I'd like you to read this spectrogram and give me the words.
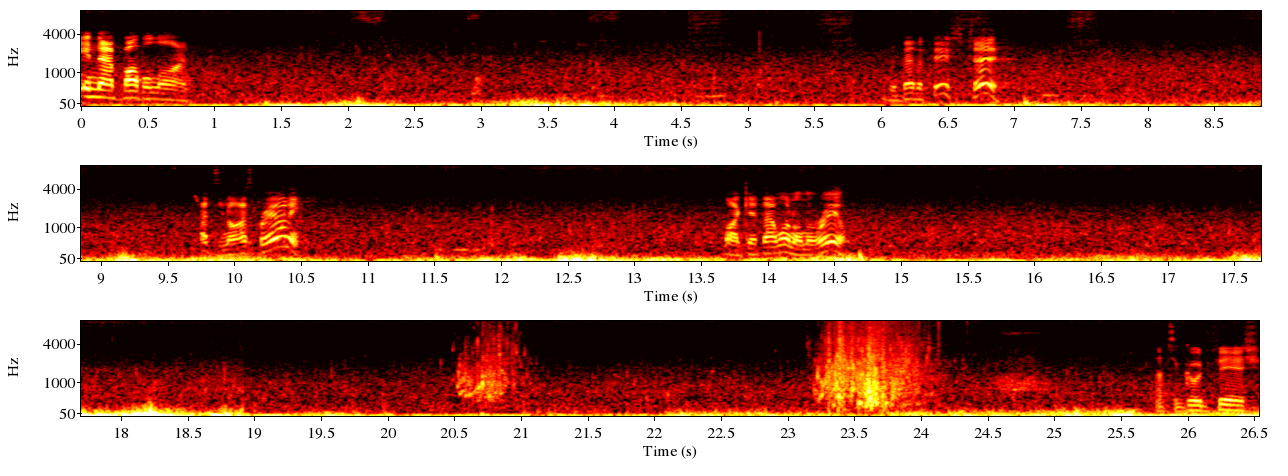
in that bubble line. It's a better fish too. That's a nice brownie. Might get that one on the reel. That's a good fish.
